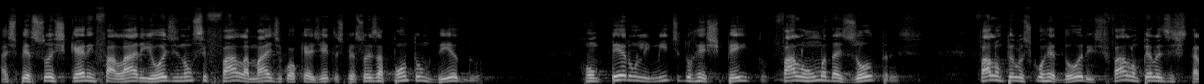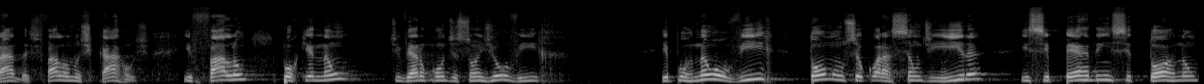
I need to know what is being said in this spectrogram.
As pessoas querem falar e hoje não se fala mais de qualquer jeito, as pessoas apontam o dedo. Romperam o limite do respeito, falam uma das outras falam pelos corredores, falam pelas estradas, falam nos carros e falam porque não tiveram condições de ouvir. E por não ouvir, tomam o seu coração de ira e se perdem e se tornam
